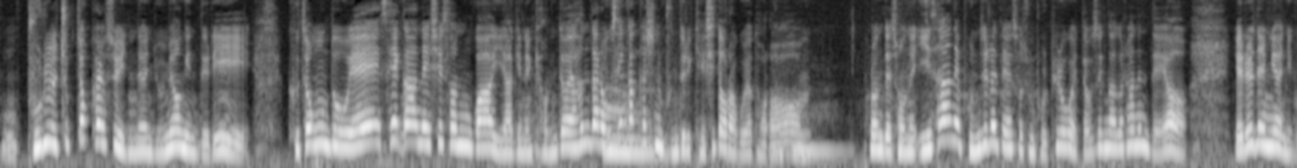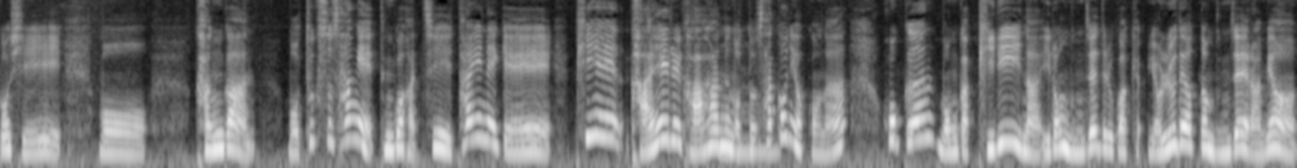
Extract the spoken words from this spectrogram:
뭐 부를 축적할 수 있는 유명인들이 그 정도의 세간의 시선과 이야기는 견뎌야 한다라고 음. 생각하시는 분들이 계시더라고요, 더러. 음. 그런데 저는 이 사안의 본질에 대해서 좀 볼 필요가 있다고 생각을 하는데요. 예를 들면 이것이 뭐 강간, 뭐 특수 상해 등과 같이 타인에게 피해 가해를 가하는 음. 어떤 사건이었거나 혹은 뭔가 비리나 이런 문제들과 연루되었던 문제라면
